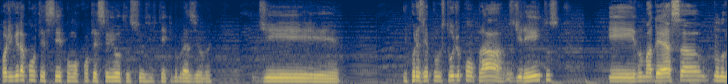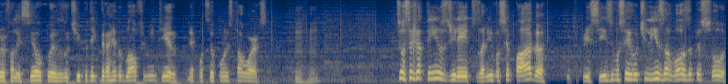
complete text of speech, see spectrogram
pode vir a acontecer, como aconteceu em outros filmes que a gente tem aqui no Brasil, né? De, de por exemplo, um estúdio comprar os direitos e numa dessa o dublador faleceu, coisa do tipo, tem que pegar redublar o filme inteiro. Que aconteceu com o Star Wars. Uhum. Se você já tem os direitos ali, você paga o que precisa e você utiliza a voz da pessoa.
